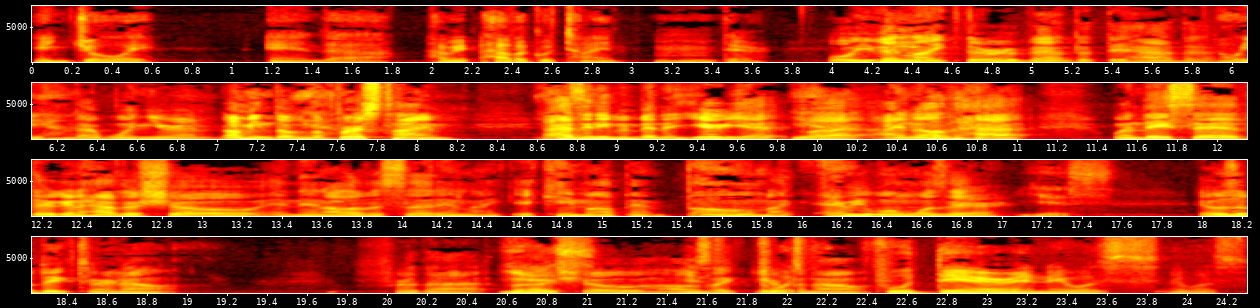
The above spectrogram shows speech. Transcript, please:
enjoy, and uh, having have a good time mm-hmm. there. Well even like their event that they had that Oh, yeah. that one year i mean the, the first time it hasn't even been a year yet Yeah. but i know that when they said they're gonna have their show and then all of a sudden like it came up and boom like everyone was there Yes, It was a big turnout for that for that show. I was And like there was tripping out. food there, and it was it was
